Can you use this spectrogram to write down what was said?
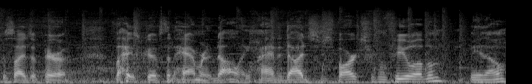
besides a pair of vice grips and a hammer and a dolly. I had to dodge some sparks from a few of them, you know.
